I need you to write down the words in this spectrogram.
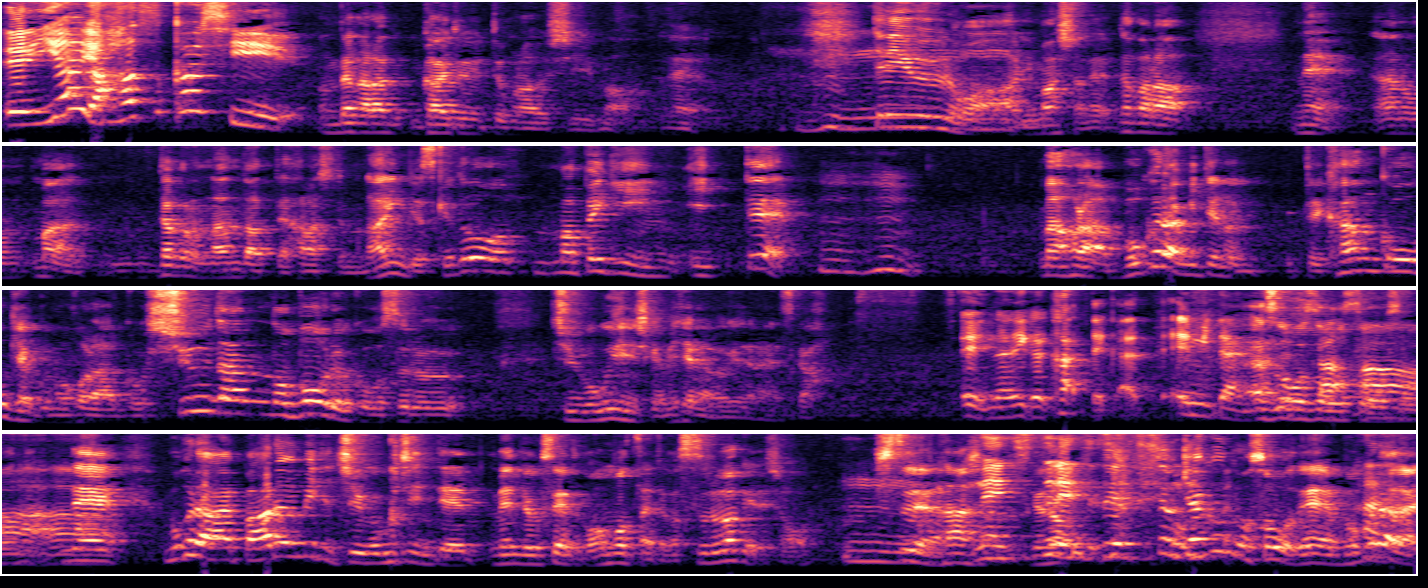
ーえ嫌や恥ずかしい。だからガイドに言ってもらうしまあね。っていうのはありましたね。だからねあのまあだからなんだって話でもないんですけど、まあ、北京行ってうんうん。まあほら僕ら見てるのって観光客のほらこう集団の暴力をする中国人しか見てないわけじゃないですか。え何か買って買ってみたいな。あそうそうそうそう。で僕らはやっぱあれを見て中国人って面倒くせえとか思ったりとかするわけでしょ、うん。失礼な話なんですけど、ねでも逆もそうで僕らが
